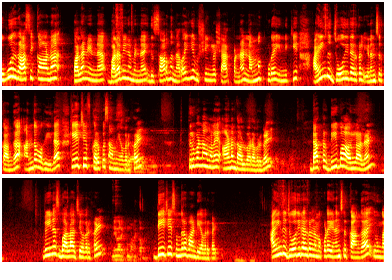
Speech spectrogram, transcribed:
ஒவ்வொரு ராசிக்கான பலன் என்ன பலவீனம் என்ன இது சார்ந்த நிறைய விஷயங்களை ஷேர் பண்ண நம்ம கூட இன்னைக்கு ஐந்து ஜோதிடர்கள் இணைஞ்சிருக்காங்க. அந்த வகையில் கேஜிஎஃப் கருப்பசாமி அவர்கள் திருவண்ணாமலை ஆனந்த் ஆழ்வார் அவர்கள் டாக்டர் தீபா அருளாளன் வீனஸ் பாலாஜி அவர்கள் டிஜே சுந்தரபாண்டி அவர்கள். ஐந்து ஜோதிடர்கள் நம்ம கூட இணைஞ்சிருக்காங்க. இவங்க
